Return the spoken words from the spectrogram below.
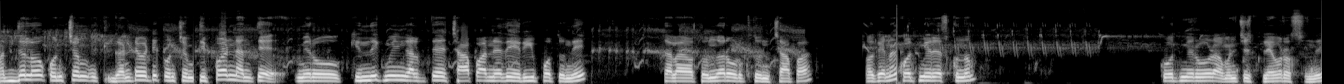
మధ్యలో కొంచెం గంట పెట్టి కొంచెం తిప్పండి అంతే. మీరు కిందికి మీద కలిపితే చేప అనేది ఎరిగిపోతుంది చాలా తొందరగా ఉడుకుతుంది చేప. ఓకేనా? కొత్తిమీర వేసుకుందాం. కొత్తిమీర కూడా మంచి ఫ్లేవర్ వస్తుంది.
